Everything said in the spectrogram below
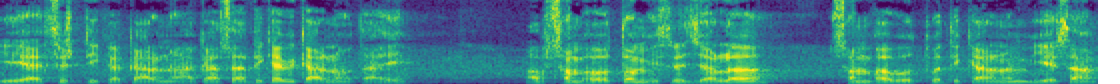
ये सृष्टि का कारण, आकाश आदि का भी कारण होता है। अब संभवतम इसलिए जल संभव उत्पत्ति कारण ये शाम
